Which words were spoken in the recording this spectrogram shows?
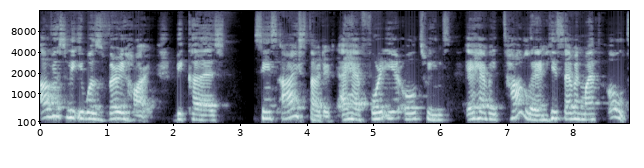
Obviously, it was very hard because since I started, I have four year old twins I have a toddler and he's seven months old.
